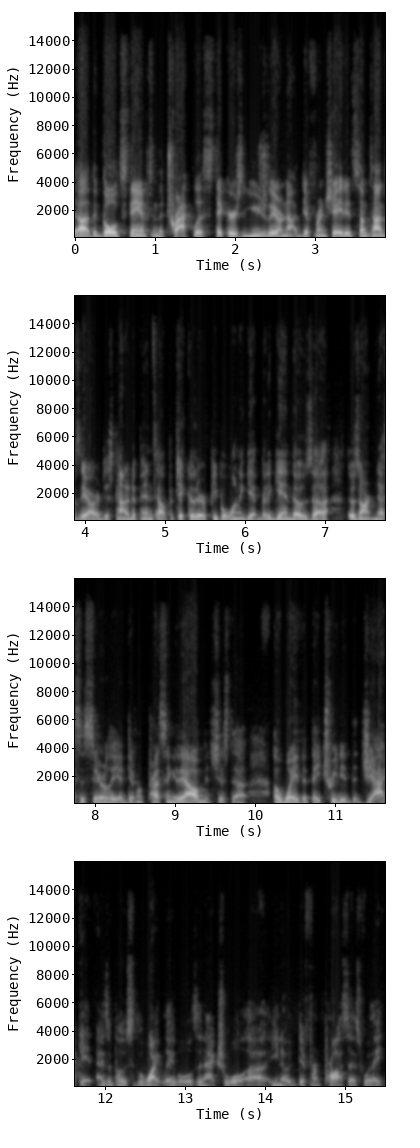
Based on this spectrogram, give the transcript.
Uh, the gold stamps and the tracklist stickers usually are not differentiated. Sometimes they are. It just kind of depends how particular people want to get. But again, those uh, those aren't necessarily a different pressing of the album. It's just a, a way that they treated the jacket as opposed to the white label as an actual uh, you know different process where they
